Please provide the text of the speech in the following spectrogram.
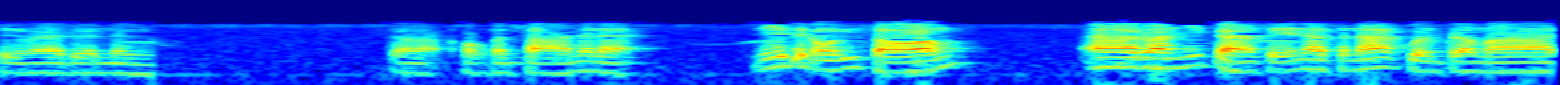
เป็นเวลาเดือนหนึ่งก็ออกพรรษานั่นแหละ นี้เป็นองค์ที่สองอารัญญิกาเสนาสนะควรประมาณ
